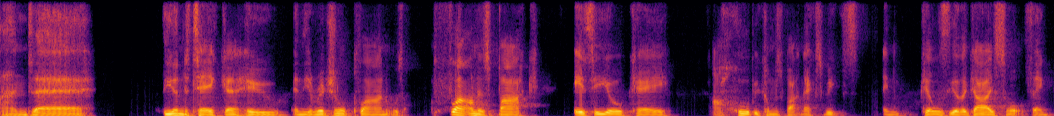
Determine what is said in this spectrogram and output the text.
And uh, the Undertaker, who in the original plan was flat on his back, is he okay? I hope he comes back next week and kills the other guy, sort of thing.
